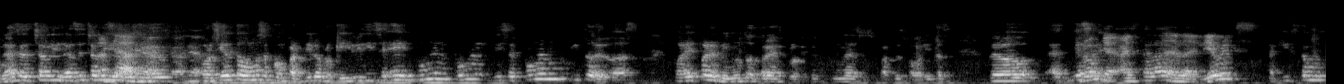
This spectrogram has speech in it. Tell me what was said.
Gracias Charlie, gracias Charlie. Gracias. Eh, Gracias. Por cierto, vamos a compartirlo porque Yuri dice, hey, pongan, pongan, dice, pongan un poquito de Lost, por ahí para el minuto 3, porque es una de sus partes favoritas. Pero eh, Creo saben, que ahí está la de la de lyrics. aquí estamos,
